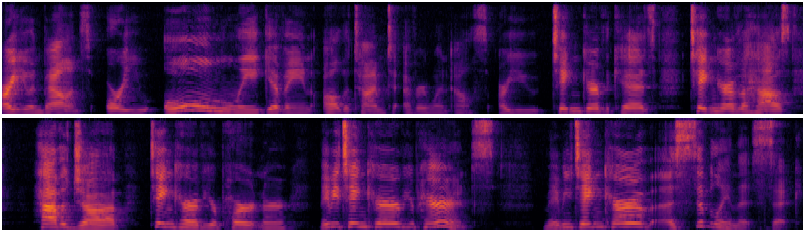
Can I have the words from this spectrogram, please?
Are you in balance? Or are you only giving all the time to everyone else? Are you taking care of the kids, taking care of the house, have a job, taking care of your partner, maybe taking care of your parents, maybe taking care of a sibling that's sick?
